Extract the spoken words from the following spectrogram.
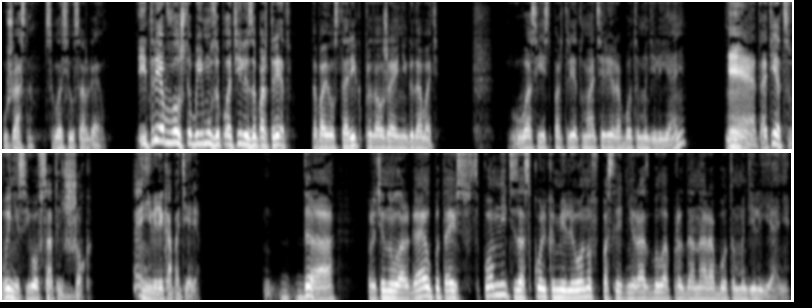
Ужасно, согласился Аргайл. И требовал, чтобы ему заплатили за портрет, добавил старик, продолжая негодовать. У вас есть портрет матери работы Модильяне? Нет, отец вынес его в сад и сжег. Невелика потеря. Да, протянул Аргайл, пытаясь вспомнить, за сколько миллионов в последний раз была продана работа Модильяне.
